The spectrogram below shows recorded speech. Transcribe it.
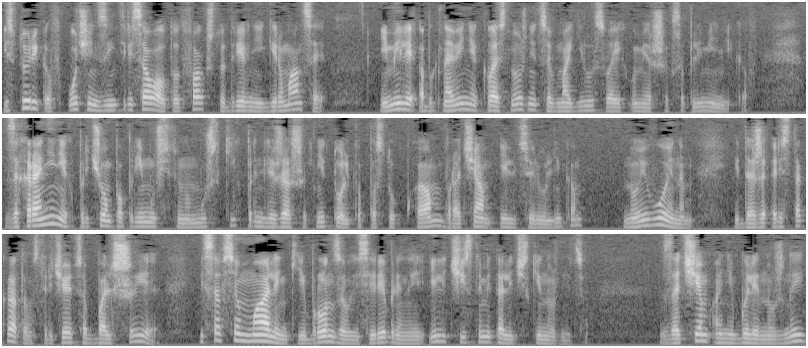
Историков очень заинтересовал тот факт, что древние германцы имели обыкновение класть ножницы в могилы своих умерших соплеменников. В захоронениях, причем по преимуществу мужских, принадлежавших не только пастухам, врачам или цирюльникам, но и воинам, и даже аристократам встречаются большие – и совсем маленькие бронзовые, серебряные или чисто металлические ножницы. Зачем они были нужны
